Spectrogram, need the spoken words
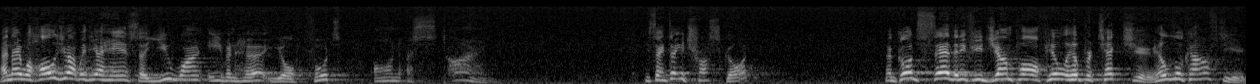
and they will hold you up with your hands so you won't even hurt your foot on a stone. He's saying, don't you trust God? Now, God said that if you jump off, he'll, he'll protect you, He'll look after you.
